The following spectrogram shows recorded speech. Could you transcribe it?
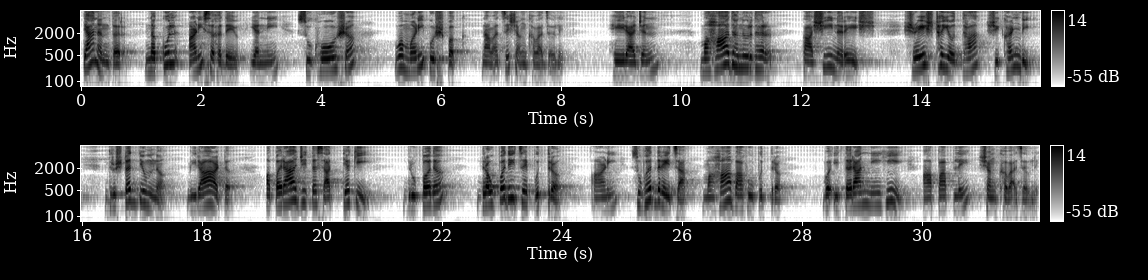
त्यानंतर नकुल आणि सहदेव यांनी सुघोष व मणिपुष्पक नावाचे शंख वाजवले. हे राजन महाधनुर्धर काशी नरेश श्रेष्ठ योद्धा शिखंडी दृष्टद्युम्न विराट अपराजित सात्यकी द्रुपद द्रौपदीचे पुत्र आणि सुभद्रेचा महाबाहुपुत्र व इतरांनीही आपापले शंख वाजवले.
